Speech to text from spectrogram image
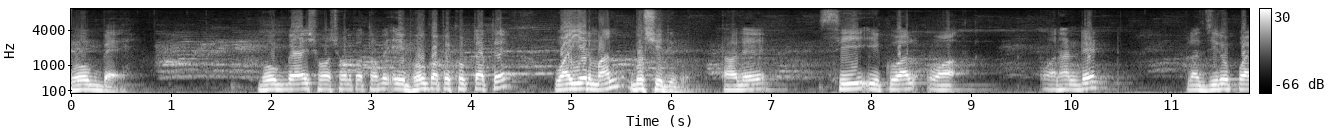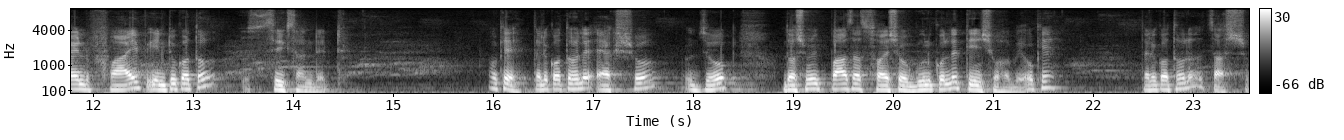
ভোগ ব্যয় ভোগ ব্যয় সমান সমান কত হবে? এই ভোগ অপেক্ষকটাতে ওয়াই এর মান বসিয়ে দিব। তাহলে C equal one hundred plus zero point five into কত? সিক্স হান্ড্রেড ওকে তাহলে কত হলে? একশো যোগ দশমিক পাঁচ আর ছয়শো গুণ করলে তিনশো হবে ওকে তাহলে কত হলো? চারশো।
